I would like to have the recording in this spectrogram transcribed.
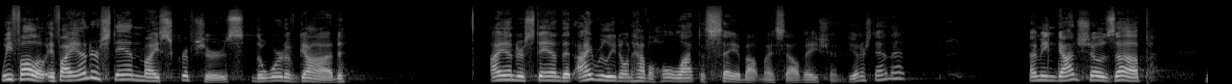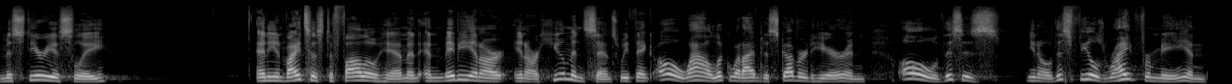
We follow. If I understand my scriptures, the Word of God, I understand that I really don't have a whole lot to say about my salvation. Do you understand that? I mean, God shows up mysteriously and he invites us to follow him and, and maybe in our in our human sense we think oh wow look what i've discovered here and oh this is you know this feels right for me and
